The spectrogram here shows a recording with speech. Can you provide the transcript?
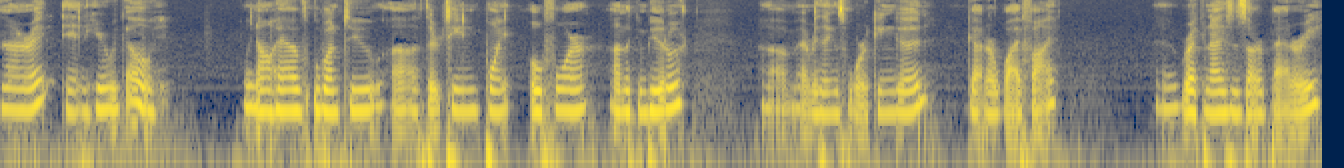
Alright, and here we go. We now have Ubuntu uh, 13.04 on the computer. Um, everything's working good. Got our Wi Fi. It recognizes our battery.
